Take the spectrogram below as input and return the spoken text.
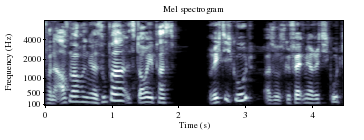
von der Aufmachung her super. Die Story passt richtig gut. Also es gefällt mir richtig gut.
